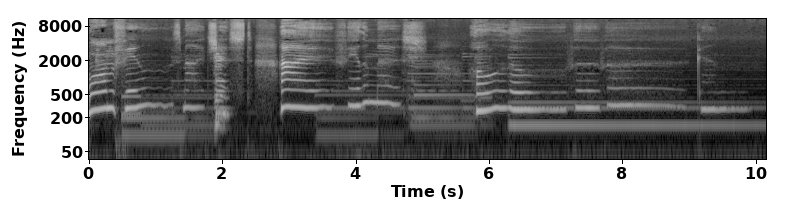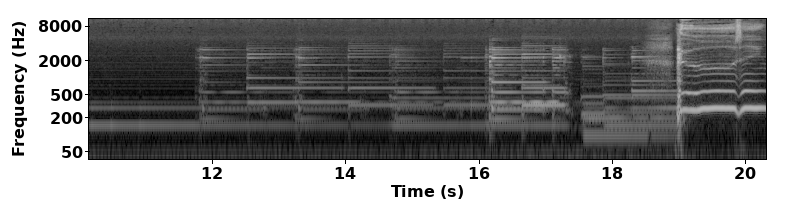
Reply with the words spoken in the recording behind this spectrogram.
Warm fills my chest, I feel a mess all over again. losing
